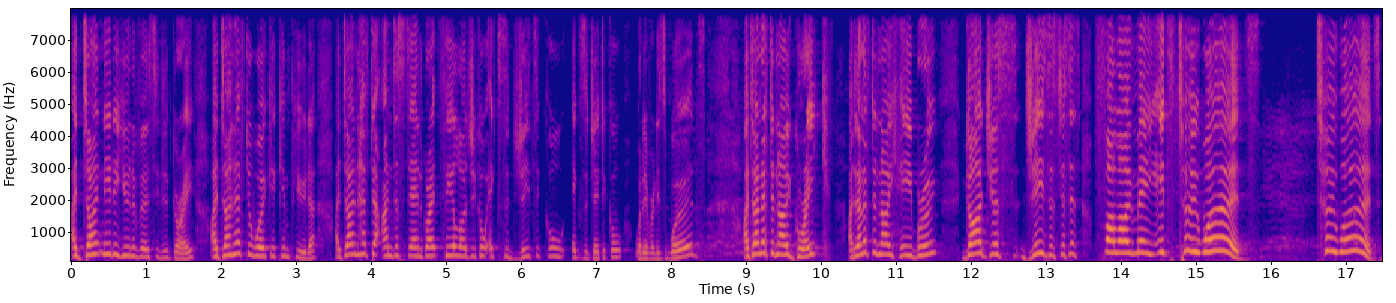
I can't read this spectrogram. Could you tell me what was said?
I don't need a university degree. I don't have to work a computer. I don't have to understand great theological, exegetical, exegetical, whatever it is, words. I don't have to know Greek. I don't have to know Hebrew. God just, Jesus just says, follow me. It's two words. Two words.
